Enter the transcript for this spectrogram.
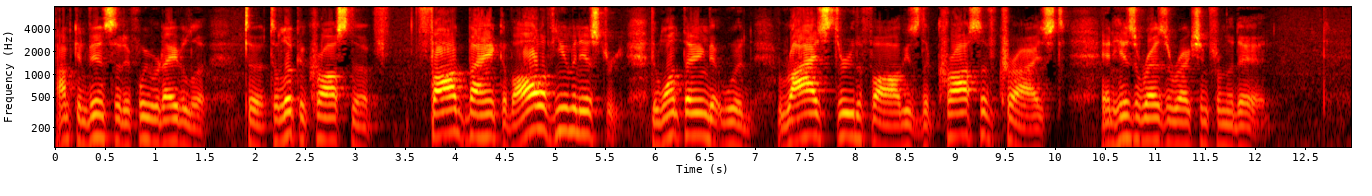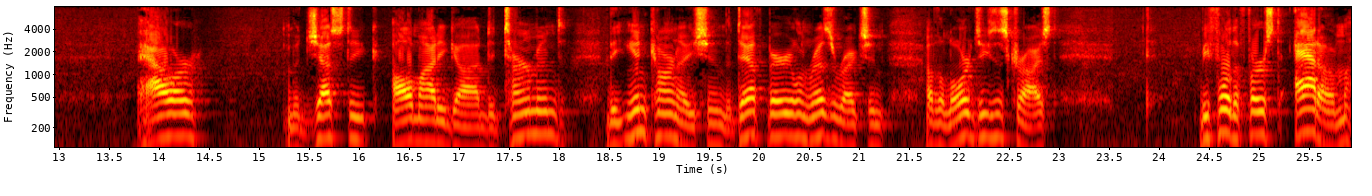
I'm convinced that if we were able to, to, to look across the fog bank of all of human history, the one thing that would rise through the fog is the cross of Christ and his resurrection from the dead. Our majestic, almighty God determined the incarnation, the death, burial, and resurrection of the Lord Jesus Christ before the first atom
